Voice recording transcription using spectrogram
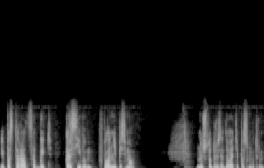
и постараться быть красивым в плане письма. Ну что, друзья, давайте посмотрим.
